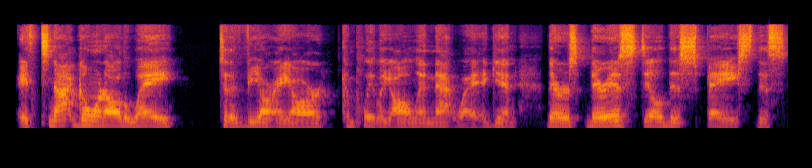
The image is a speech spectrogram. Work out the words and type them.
It's not going all the way to the VR AR completely all in that way. Again, there's there is still this space, this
